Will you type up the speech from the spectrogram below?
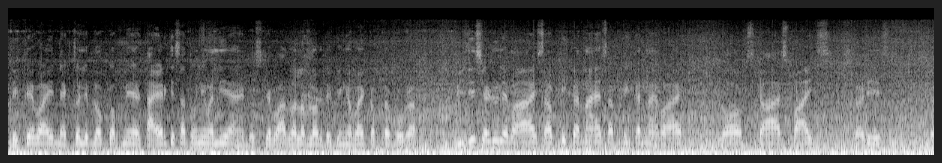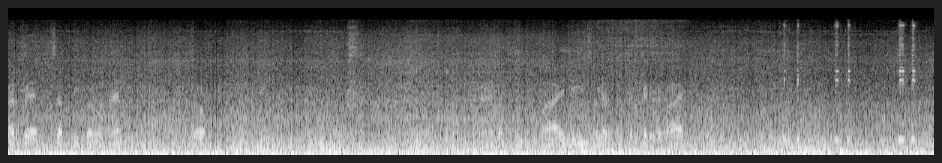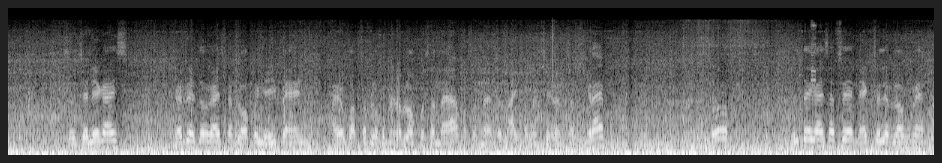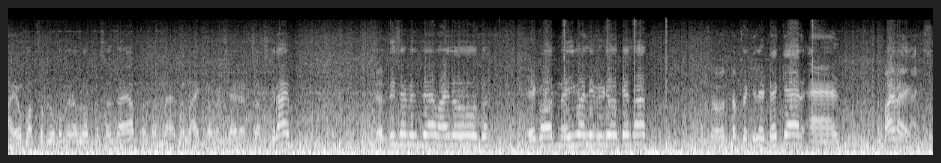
देखते हैं भाई नेक्स्ट वाली ब्लॉग तो अपने टायर के साथ होने वाली है एंड उसके बाद वाला ब्लॉग देखेंगे भाई कब तक होगा। बिज़ी शेड्यूल है भाई, सब ठीक करना है, सब ठीक करना है भाई। ब्लॉग्स कार्स बाइक्स स्टडीज़ घर पे सब ठीक करवाना है। तो भाई लीन्स वगैरह सब चक्कर है भाई। तो चलिए गाइस कर देते हो गाइस मैं ब्लॉग को यही पे आई होप आप सब लोग को मेरा ब्लॉग पसंद आया. पसंद आया तो like comment share and subscribe तो मिलते हैं गाइस सबसे नेक्स्ट वाले ब्लॉग में. आई होप आप सब लोग को मेरा ब्लॉग पसंद आया. पसंद आया तो like comment share and subscribe जल्दी से मिलते हैं भाई लोग एक और नई वाली वीडियो के साथ. तो तब तक के लिए take care and bye bye guys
